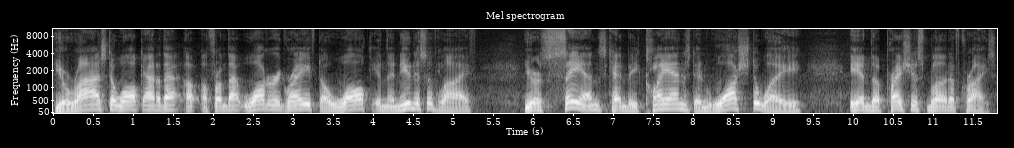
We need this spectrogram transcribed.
You rise to walk out of that, uh, uh, from that watery grave to walk in the newness of life. Your sins can be cleansed and washed away in the precious blood of Christ.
